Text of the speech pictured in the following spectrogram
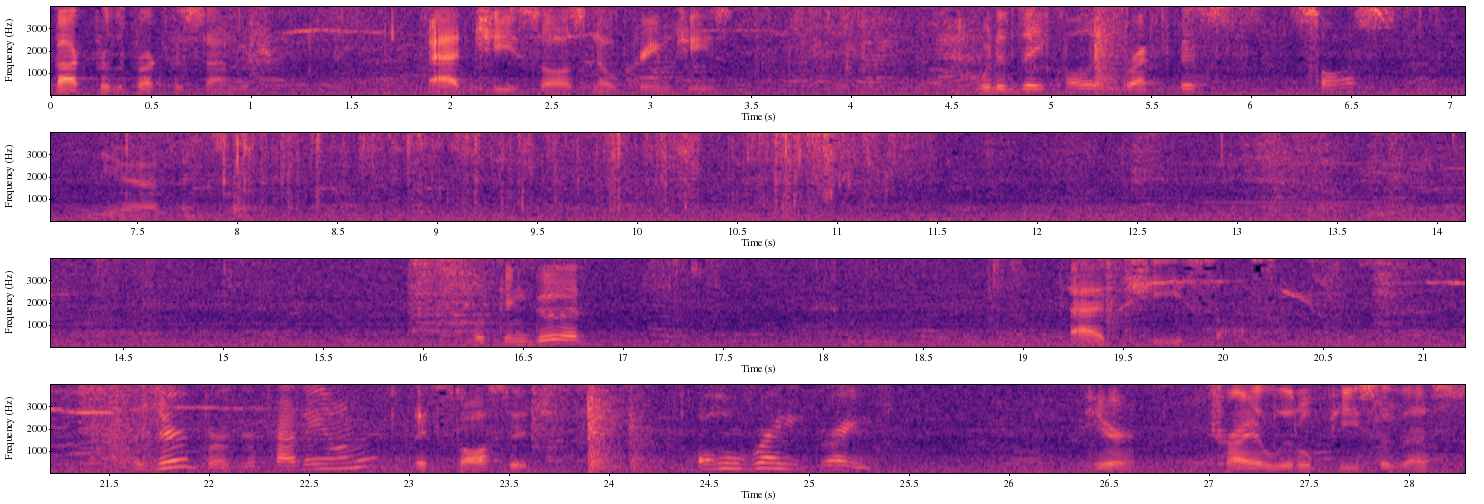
back for the breakfast sandwich. Add cheese sauce, no cream cheese. What did they call it? Breakfast sauce? Yeah, I think so. Looking good. Add cheese sauce. Is there a burger patty on it? It's sausage. Oh, right, right. Here, try a little piece of this.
